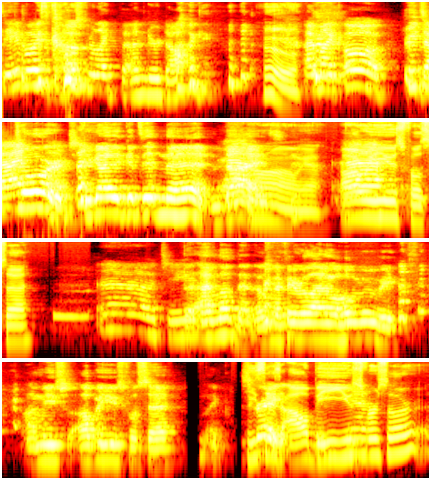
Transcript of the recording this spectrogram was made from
Dave always goes for like the underdog. Who? I'm like, oh, he It's died. George, the guy that gets hit in the head and Yeah. dies. Oh yeah. Are Ah. we useful, sir? Oh, geez. I love that. That was my favorite line of the whole movie. I'm use- I'll be useful, sir. Like it's He great. says, "I'll be Yeah. useful, sir.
